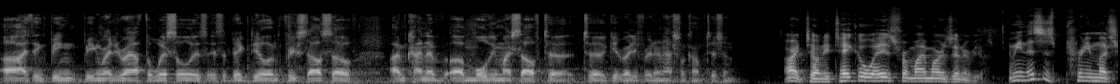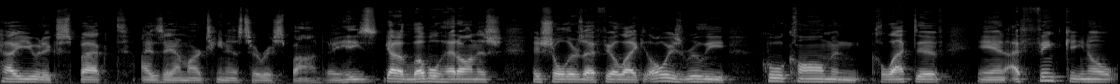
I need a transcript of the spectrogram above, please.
uh, I think being being ready right off the whistle is, is a big deal in freestyle. So I'm kind of uh, molding myself to, to get ready for international competition. All right, Tony, takeaways from Imar's interview. I mean, this is pretty much how you would expect Isaiah Martinez to respond. I mean, he's got a level head on his, his shoulders, I feel like. Always really cool, calm, and collective. And I think you know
